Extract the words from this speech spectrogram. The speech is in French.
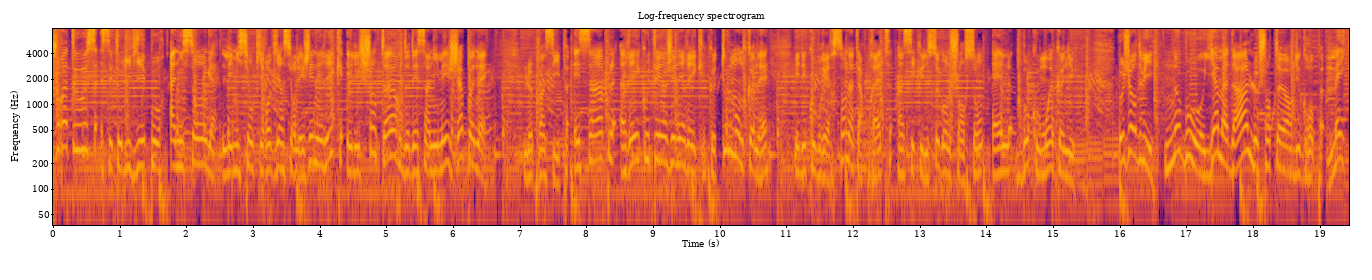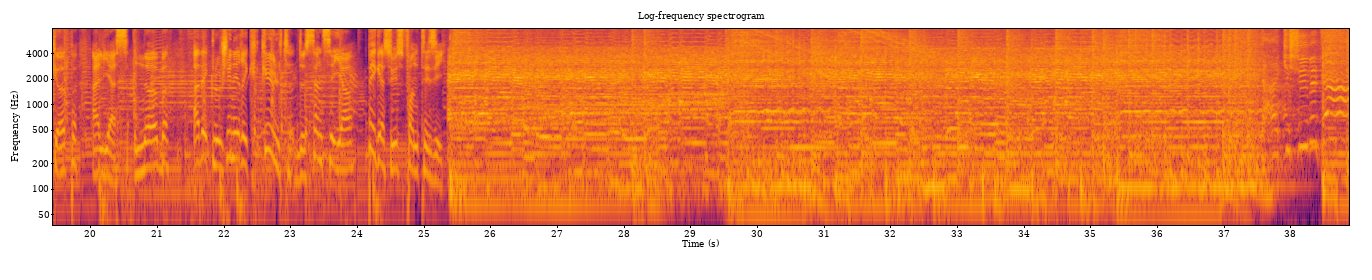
Bonjour à tous, c'est Olivier pour Anisong, l'émission qui revient sur les génériques et les chanteurs de dessins animés japonais. Le principe est simple, réécouter un générique que tout le monde connaît et découvrir son interprète ainsi qu'une seconde chanson, elle, beaucoup moins connue. Aujourd'hui, Nobuo Yamada, le chanteur du groupe Make Up, alias Nob, avec le générique culte de Sanseiya, Pegasus Fantasy. 締めた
